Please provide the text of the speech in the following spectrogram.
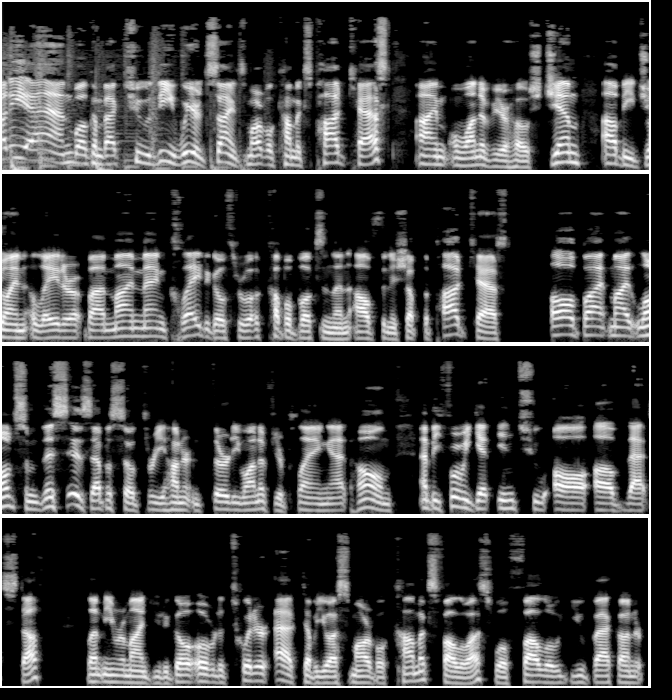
Everybody, and welcome back to the Weird Science Marvel Comics podcast. I'm one of your hosts, Jim. I'll be joined later by my man Clay to go through a couple books, and then I'll finish up the podcast all by my lonesome. This is episode 331 if you're playing at home. And before we get into all of that stuff, let me remind you to go over to Twitter at WS Marvel Comics. Follow us. We'll follow you back 100%.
